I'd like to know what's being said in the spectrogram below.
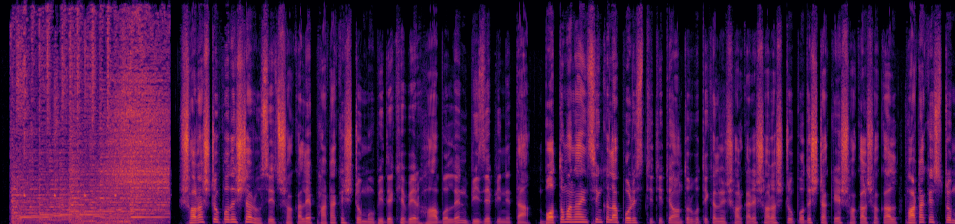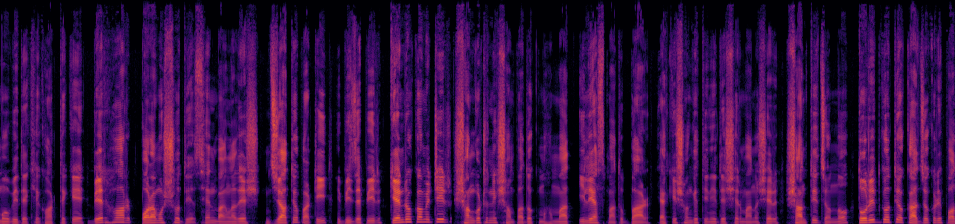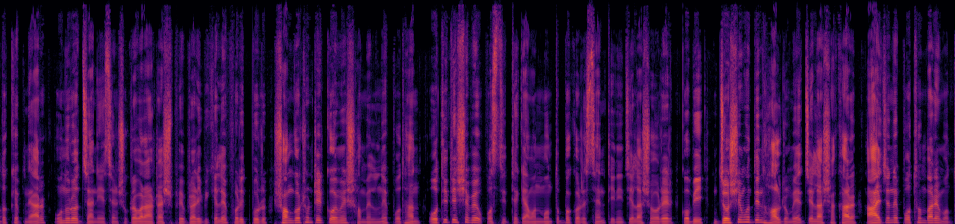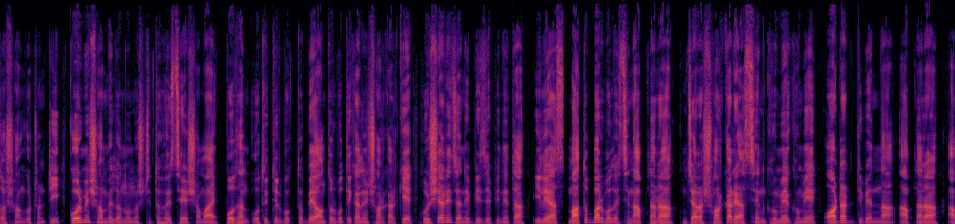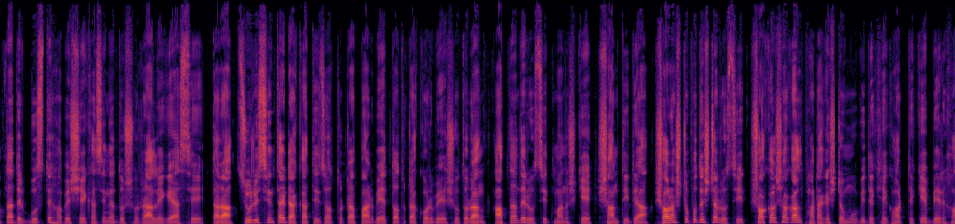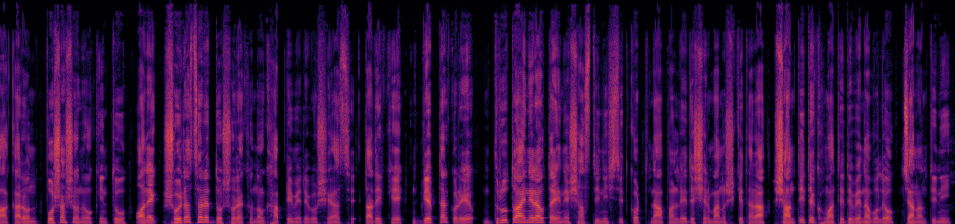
স্বরাষ্ট্র উপদেষ্টার উচিত সকালে ফাটাকেষ্ট মুভি দেখে বের হওয়া বললেন বিজেপি নেতা। বর্তমান আইন শৃঙ্খলা পরিস্থিতিতে অন্তর্বর্তীকালীন সরকারের স্বরাষ্ট্র উপদেষ্টাকে সকাল সকাল ফাটাকেষ্ট মুভি দেখে ঘর থেকে বের হওয়ার পরামর্শ দিয়েছেন বাংলাদেশ জাতীয় পার্টি বিজেপির কেন্দ্র কমিটির সাংগঠনিক সম্পাদক মোহাম্মদ ইলিয়াস মাতুব্বার। একই সঙ্গে তিনি দেশের মানুষের শান্তির জন্য তড়িৎগতি ও কার্যকরী পদক্ষেপ নেয়ার অনুরোধ জানিয়েছেন। শুক্রবার আঠাশ ফেব্রুয়ারি বিকেলে ফরিদপুর সংগঠনটির কর্মী সম্মেলনে প্রধান অতিথি হিসেবে উপস্থিত থেকে এমন মন্তব্য করেছেন তিনি জেলা শহরের কবি জসিমউদ্দিন হলরুমে জেলা শাখার আয়োজনে প্রথমবারের মতো সংগঠনটি কর্মী সম্মেলন অনুষ্ঠিত হয়েছে। এ সময় প্রধান অতিথির বক্তব্যে অন্তর্বর্তীকালীন সরকারকে হুঁশিয়ারি জানিয়ে বিজেপি নেতা ইলিয়াস মাতুব্বার বলেছেন, আপনারা যারা সরকারে আছেন, ঘুমিয়ে ঘুমিয়ে অর্ডার দিবেন না। আপনারা, আপনাদের বুঝতে হবে শেখ হাসিনা দোসররা লেগে আছে। তারা চুরি ছিনতাই, ডাকাতি যতটা পারবে ততটা করবে। সুতরাং আপনাদের উচিত মানুষকে শান্তি দেয়া। স্বরাষ্ট্র উপদেষ্টার উচিত সকাল সকাল ফাটাকেষ্ট মুভি দেখে ঘর থেকে বের হওয়া। কারণ প্রশাসনও কিন্তু অনেক স্বৈরাচারের দোষর এখনও ঘাপটি মেরে বসে আছে। তাদেরকে গ্রেপ্তার করে দ্রুত আইনের আওতায় এনে শাস্তি নিশ্চিত করতে না পারলে দেশের মানুষকে তারা শান্তিতে ঘুমাতে দেবে না বলেও জানান তিনি।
